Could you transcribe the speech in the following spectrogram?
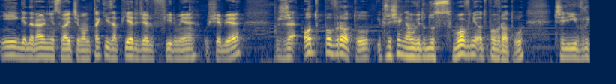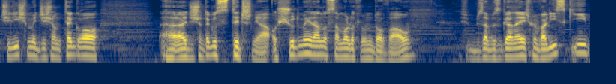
i generalnie, słuchajcie, mam taki zapierdziel w firmie u siebie, że od powrotu, i przysięgam, mówię to dosłownie od powrotu, czyli wróciliśmy 10 10 e, stycznia o 7 rano samolot lądował. Zgarnęliśmy walizki,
